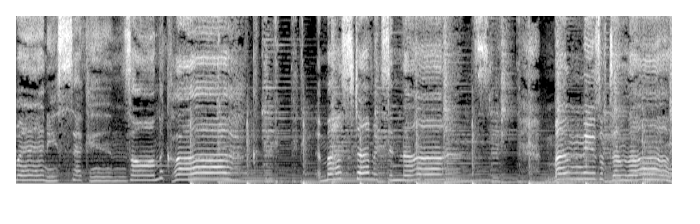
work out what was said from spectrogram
20 seconds on the clock. And my stomach's in knots. My knees have done long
